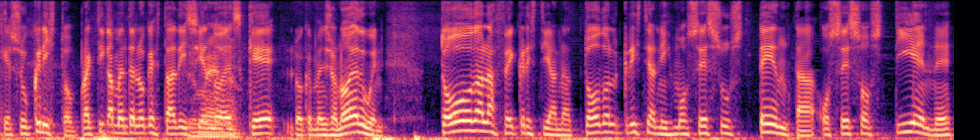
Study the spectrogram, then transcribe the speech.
Jesucristo. Prácticamente lo que está diciendo es que, lo que mencionó Edwin, toda la fe cristiana, todo el cristianismo se sustenta o se sostiene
